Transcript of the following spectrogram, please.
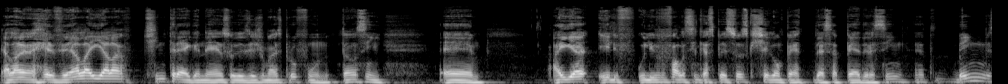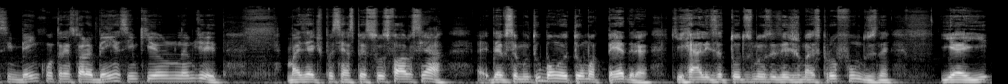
Ela revela e ela te entrega, né, o seu desejo mais profundo. Então assim, é Aí ele, o livro fala assim que as pessoas que chegam perto dessa pedra assim, é tudo bem assim, bem contando a história bem assim que eu não lembro direito. Mas é tipo assim, as pessoas falam assim: "Ah, é, deve ser muito bom eu ter uma pedra que realiza todos os meus desejos mais profundos, né?" E aí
